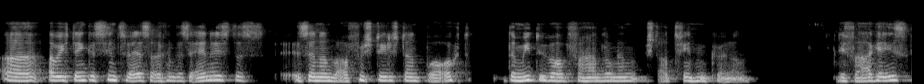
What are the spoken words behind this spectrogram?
Äh, aber ich denke, es sind zwei Sachen. Das eine ist, dass es einen Waffenstillstand braucht, damit überhaupt Verhandlungen stattfinden können. Die Frage ist,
